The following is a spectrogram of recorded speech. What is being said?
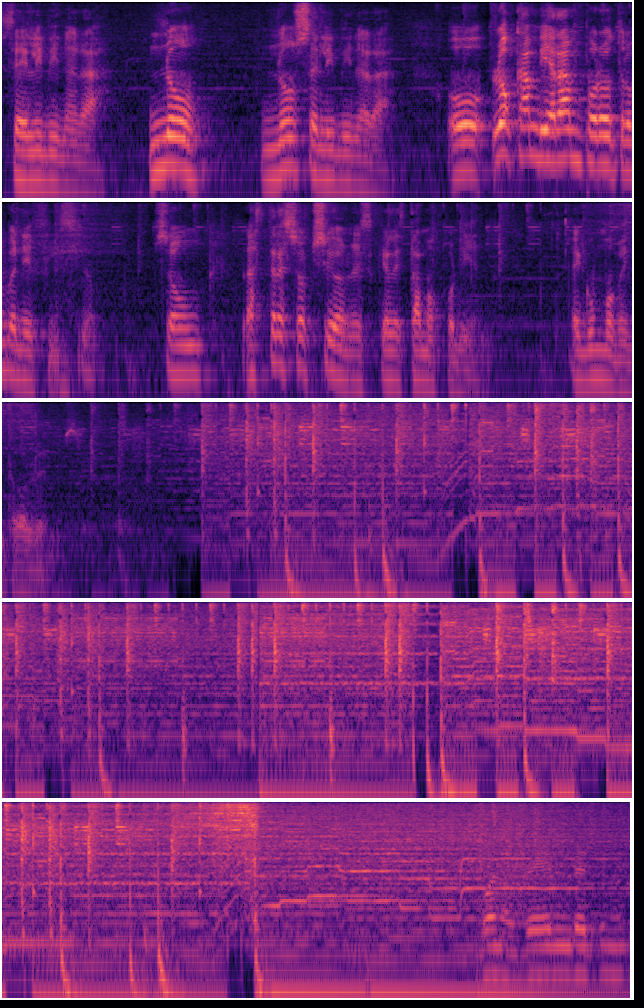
se eliminará. No, no se eliminará. O lo cambiarán por otro beneficio. Son las tres opciones que le estamos poniendo. En un momento volvemos.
